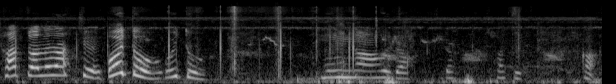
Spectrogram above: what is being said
সব চলে যাচ্ছে। ওই তো ওই তো। মন না ওটা ওটা পাখি। কা-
